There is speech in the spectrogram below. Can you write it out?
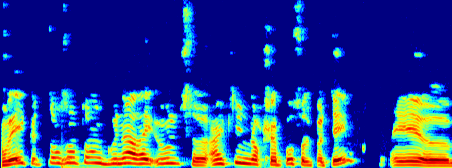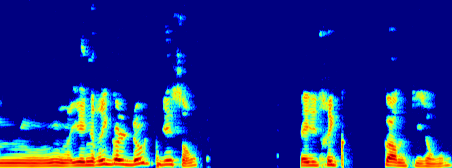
Vous voyez que de temps en temps, Gunnar et Hulz inclinent leur chapeau sur le côté, et euh, il y a une rigole d'eau qui descend. C'est du tricorne qu'ils ont.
